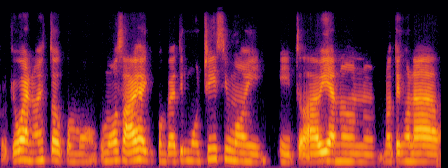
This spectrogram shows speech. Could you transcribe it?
porque bueno, esto como, como vos sabés hay que competir muchísimo y, y todavía no, no, no, tengo nada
